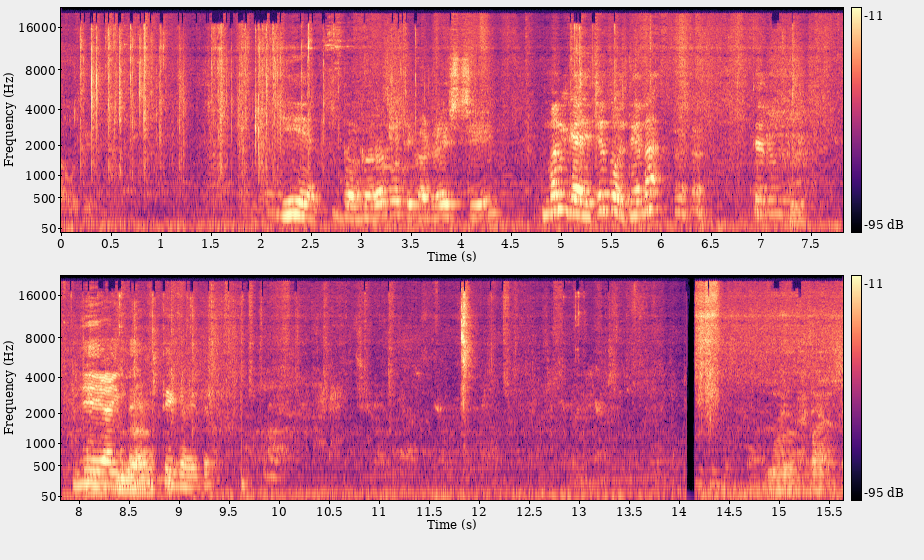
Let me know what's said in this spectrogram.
होती. गरज होती का ड्रेसची मला घ्यायचेच होते ना. तर हे. ऐकलं ते घ्यायचं. नंबर पाच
